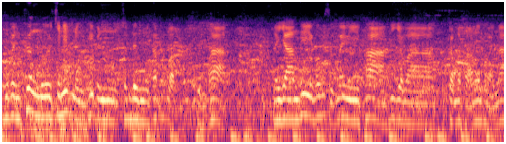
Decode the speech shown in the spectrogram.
คือเป็นเครื่องมือชนิดหนึ่งที่เป็นสะดึงนะครับสำหรับถึงผ้าในยามที่พระภิกษุไม่มีผ้าที่จะมากรรมฐานในสมัยหน้า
